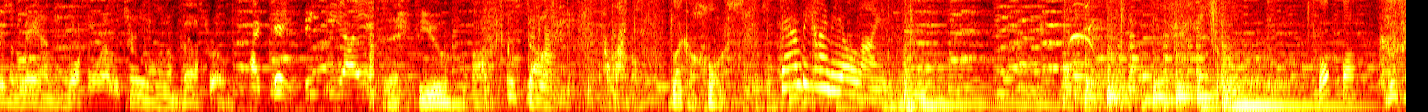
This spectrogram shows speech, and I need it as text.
There's a man walking around the terminal in a bathrobe. I think the CIA. Say, you are stalling. Like a horse. Stand behind the yellow line. Hoppa. This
